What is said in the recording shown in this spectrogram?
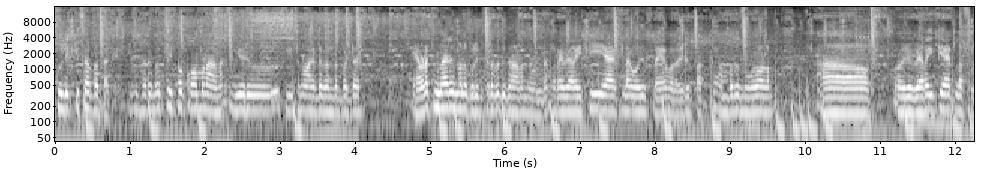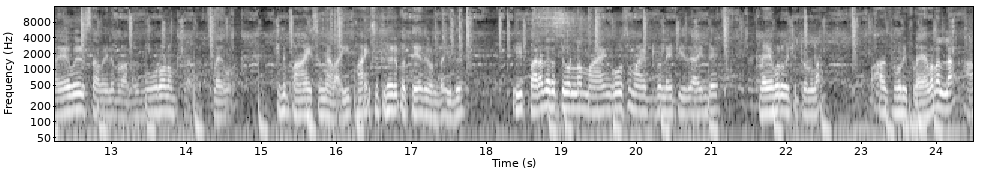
കുലുക്കി സർബത്തൊക്കെ കുലുക്കി സർബത്ത് ഇപ്പോൾ കോമൺ ആണ്. ഈ ഒരു സീസണുമായിട്ട് ബന്ധപ്പെട്ട് എവിടെ ചെന്നാലും നമ്മൾ കുലുക്കി സർബത്ത് കാണുന്നുണ്ട്. കുറേ വെറൈറ്റി ആയിട്ടുള്ള ഒരു ഫ്ലേവർ ഒരു പത്ത് അമ്പത് നൂറോളം ഒരു വെറൈറ്റി ആയിട്ടുള്ള ഫ്ലേവേഴ്സ് അവൈലബിൾ ആണ്. നൂറോളം ഫ്ലേവർ പിന്നെ പായസമേള ഈ പായസത്തിനൊരു പ്രത്യേകതയുണ്ട്. ഇത് ഈ പലതരത്തിലുള്ള മാംഗോസുമായിട്ട് റിലേറ്റ് ചെയ്ത് അതിന്റെ ഫ്ലേവർ വെച്ചിട്ടുള്ള സോറി ഫ്ലേവറല്ല ആ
